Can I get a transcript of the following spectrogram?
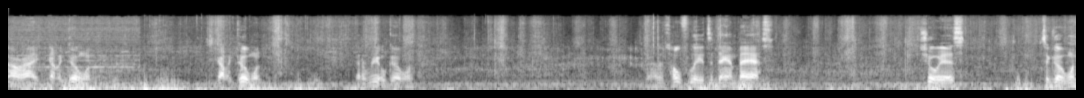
All right, got a good one. Got a good one. Got a real good one. Now, hopefully it's a damn bass. Sure is. It's a good one.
